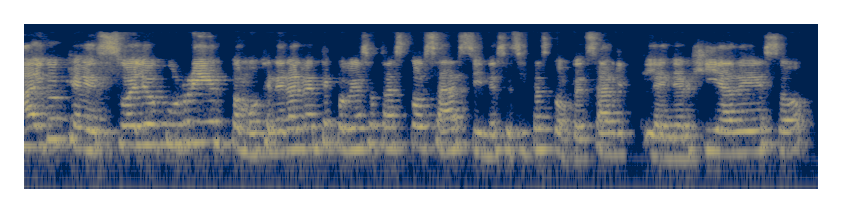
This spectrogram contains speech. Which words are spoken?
algo que suele ocurrir, como generalmente comes otras cosas, si necesitas compensar la energía de eso,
